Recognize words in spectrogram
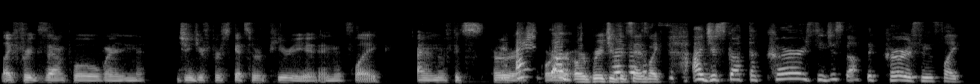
like, for example, when Ginger first gets her period, and it's like I don't know if it's her or or Bridget that says like. I just got the curse, you just got the curse, and it's like,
